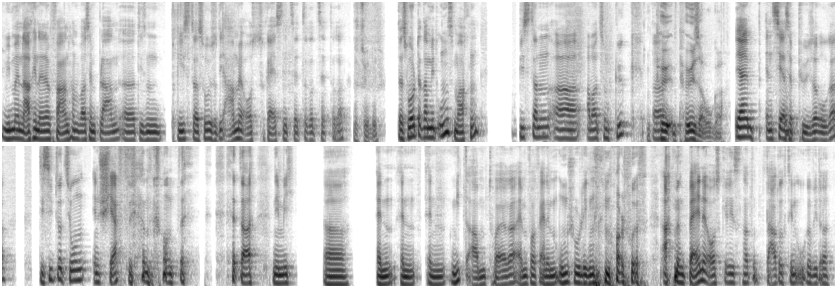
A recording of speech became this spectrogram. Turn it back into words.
wie wir im Nachhinein erfahren haben, war sein Plan, äh, diesen Priester sowieso die Arme auszureißen, etc. etc. Natürlich. Das wollte er dann mit uns machen, bis dann äh, aber zum Glück Ein, äh, Pö, ein böser Oger. ja, ein, ein sehr, sehr böser Oger, die Situation entschärft werden konnte, da nämlich äh, ein, ein, ein Mitabenteurer einfach einem unschuldigen Maulwurf Arme und Beine ausgerissen hat und dadurch den Oger wieder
